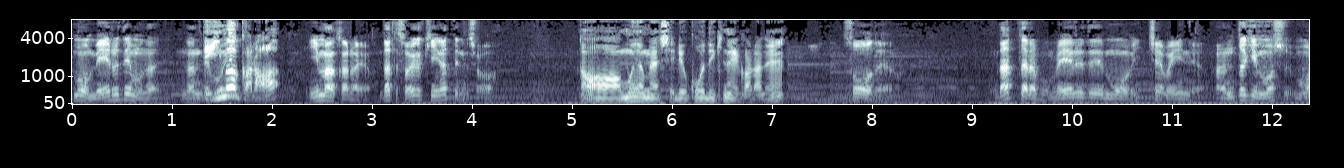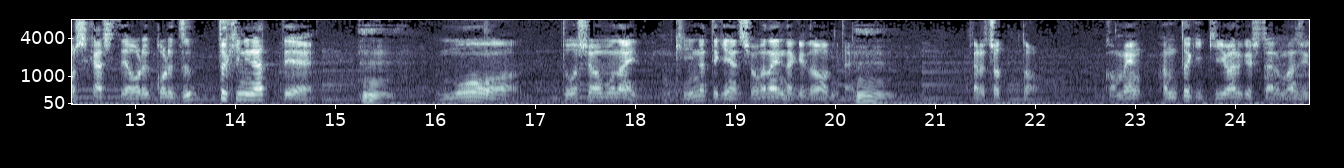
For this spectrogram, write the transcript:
もうメールでもな、なんでえ、もいい。今から？今からよ。だってそれが気になってるんでしょ？ああ、もやもやして旅行できないからね。そうだよ。だったらもうメールでもう言っちゃえばいいのよ。あの時もし、もしかして俺これずっと気になって、うん。もう、どうしようもない。もう気になって気になってしょうがないんだけど、みたいな。うん。だからちょっと、ごめん。あの時気悪くしたらマジ、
